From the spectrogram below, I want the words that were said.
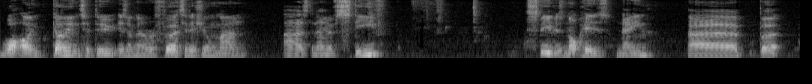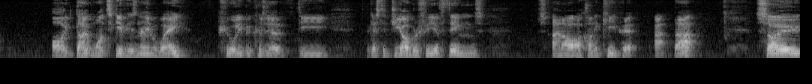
What I'm going to do is I'm going to refer to this young man as the name of Steve. Steve is not his name, uh, but I don't want to give his name away purely because of the, I guess, the geography of things, and I'll, I'll kind of keep it at that. So,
